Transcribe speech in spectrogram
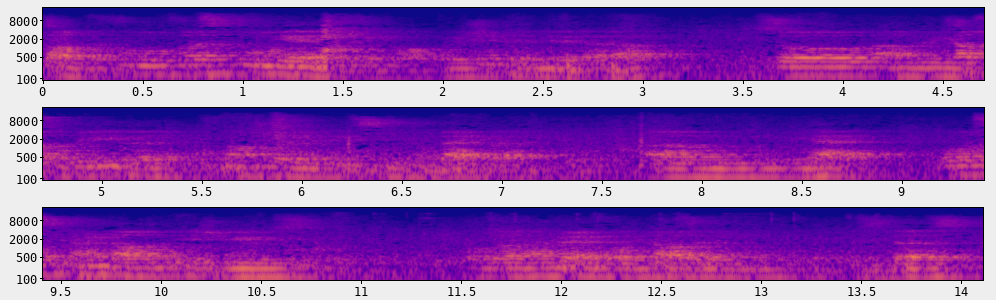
sort of the full first full year of operation the data.gov. So um, the results are really good. I'm not sure if you can see from back, but um, we had over 600,000 page views, over 140,000 visitors, which is the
